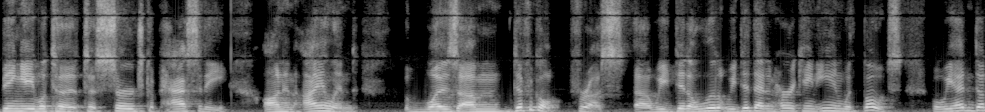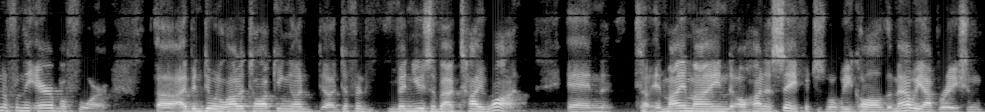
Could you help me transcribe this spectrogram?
being able to to surge capacity on an island was um, difficult for us. Uh, we did a little, we did that in Hurricane Ian with boats, but we hadn't done it from the air before. Uh, I've been doing a lot of talking on uh, different venues about Taiwan, and in my mind, Ohana Safe, which is what we call the Maui operation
